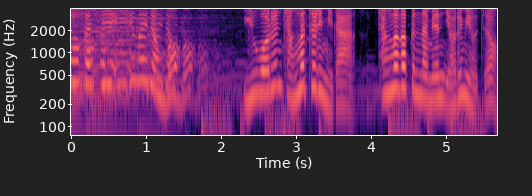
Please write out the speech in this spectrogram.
후쿠오카시 생활 정보 6월은 장마철입니다. 장마가 끝나면 여름이 오죠.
